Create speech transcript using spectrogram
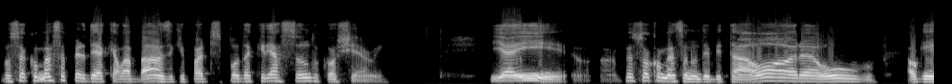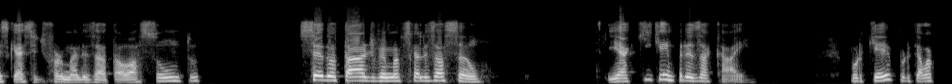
você começa a perder aquela base que participou da criação do co-sharing. E aí, a pessoa começa a não debitar a hora, ou alguém esquece de formalizar tal assunto. Cedo ou tarde vem uma fiscalização. E é aqui que a empresa cai. Por quê? Porque ela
